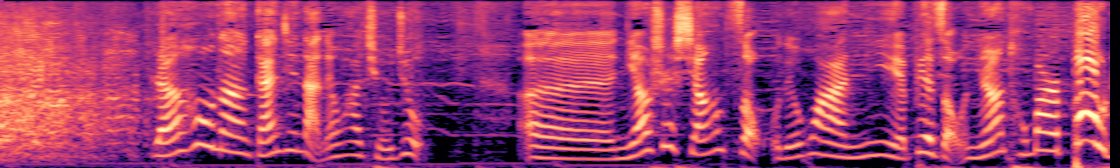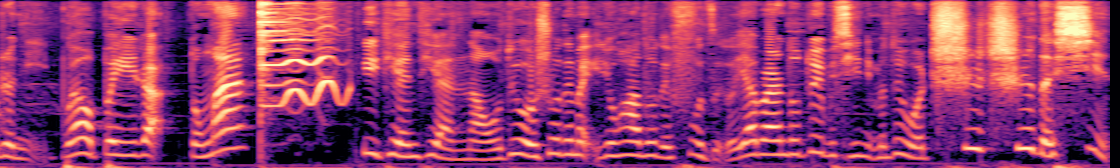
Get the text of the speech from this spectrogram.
然后呢，赶紧打电话求救。呃，你要是想走的话，你也别走，你让同伴抱着你，不要背着，懂没？一天天呢，我对我说的每一句话都得负责，要不然都对不起你们对我痴痴的信。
